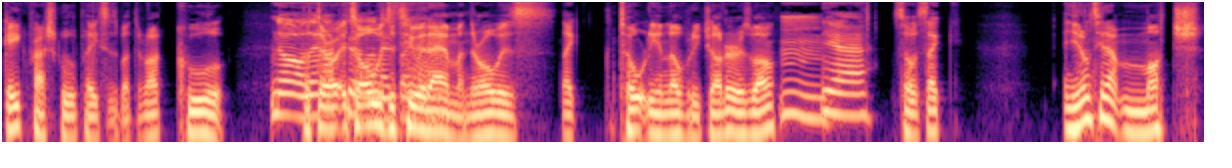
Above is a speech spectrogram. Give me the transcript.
gate crash cool places, but they're not cool. No, but they're they're, not it's cool always the two of them, and they're always like totally in love with each other as well. Mm. Yeah. So it's like, and you don't see that much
